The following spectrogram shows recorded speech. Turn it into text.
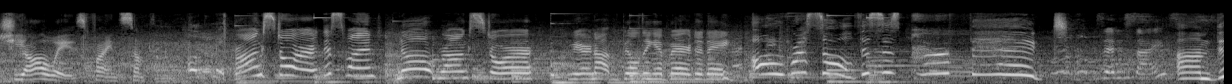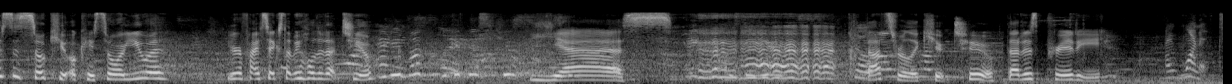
She always finds something. Wrong store, this one. No, wrong store. We are not building a bear today. Oh, Russell, this is perfect. Is that his size? Um, this is so cute. Okay, so are you a, you're a five six? Let me hold it up to you. Hey, look, look at this cute. Yes, that's really cute too. That is pretty. I want it.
